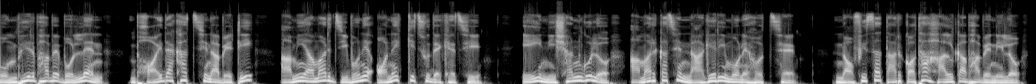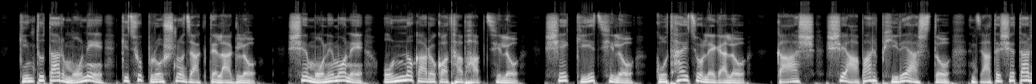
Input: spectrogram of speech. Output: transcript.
গম্ভীরভাবে বললেন, ভয় দেখাচ্ছি না বেটি, আমি আমার জীবনে অনেক কিছু দেখেছি। এই নিশানগুলো আমার কাছে নাগেরই মনে হচ্ছে। নফিসা তার কথা হালকাভাবে নিল, কিন্তু তার মনে কিছু প্রশ্ন জাগতে লাগল। সে মনে মনে অন্য কারও কথা ভাবছিল, সে কে ছিল, কোথায় চলে গেল, কাশ সে আবার ফিরে আসত, যাতে সে তার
